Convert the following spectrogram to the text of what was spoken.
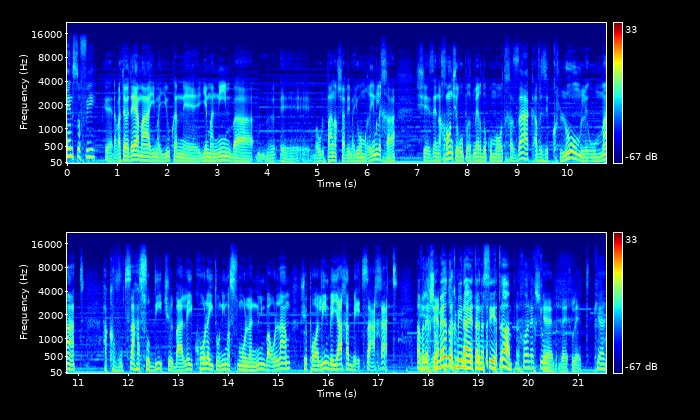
אינסופי. כן, אבל אתה יודע מה, אם היו כאן אה, ימנים בא, אה, באולפן עכשיו, אם היו אומרים לך שזה נכון שרופרט מרדוק הוא מאוד חזק, אבל זה כלום לעומת הקבוצה הסודית של בעלי כל העיתונים השמאלנים בעולם, שפועלים ביחד בעצה אחת. אבל איכשהו מרדוק מינה את הנשיא, את טראמפ, נכון? איכשהו... כן, בהחלט. כן.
